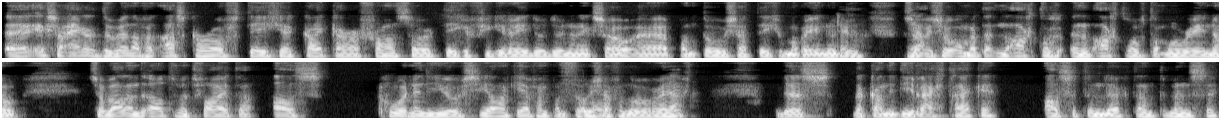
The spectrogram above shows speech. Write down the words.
Uh, ik zou eigenlijk de winnaar van Askarov tegen Kai Kara France zou ik tegen Figueiredo doen. En ik zou uh, Pantoja tegen Moreno Ja. doen. Sowieso omdat het in, de achter, in het achterhoofd dat Moreno zowel in de Ultimate Fighter als gewoon in de UFC al een keer van Pantoja Verloren. heeft. Dus dan kan hij die recht trekken. Als het hem lukt dan tenminste.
